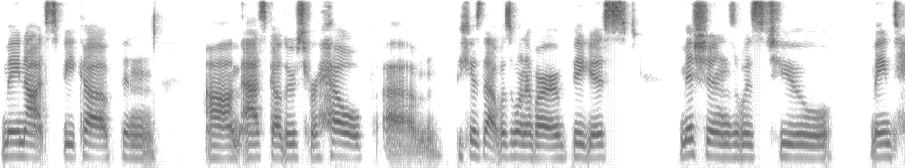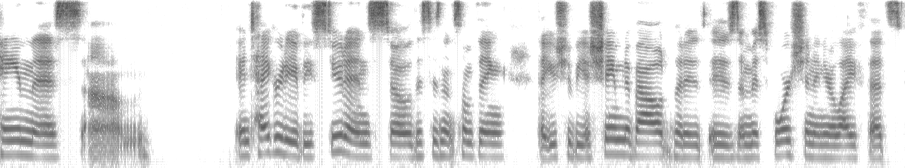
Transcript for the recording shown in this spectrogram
may not speak up and um, ask others for help um, because that was one of our biggest missions was to maintain this um, integrity of these students so this isn't something that you should be ashamed about but it is a misfortune in your life that's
